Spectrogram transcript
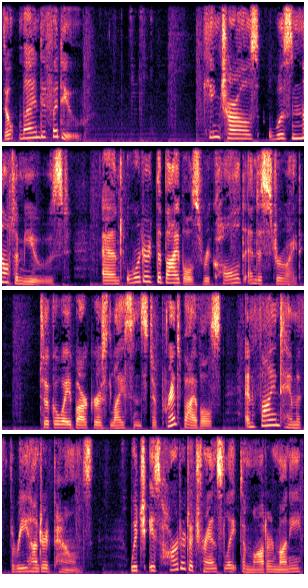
Don't mind if I do. King Charles was not amused and ordered the Bibles recalled and destroyed, took away Barker's license to print Bibles, and fined him 300 pounds, which is harder to translate to modern money,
